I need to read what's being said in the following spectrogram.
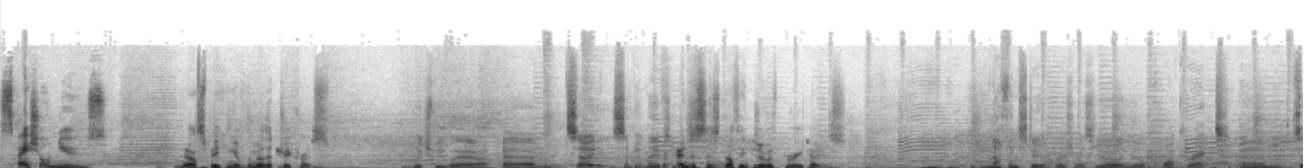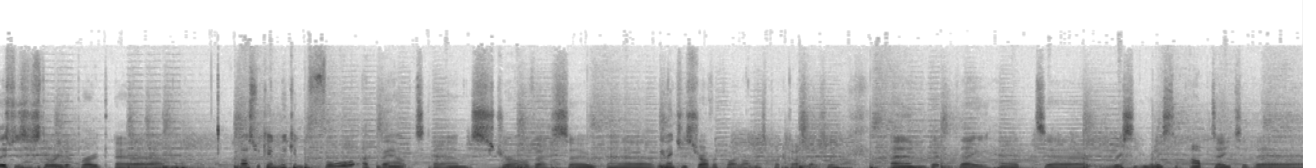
Spatial news. Now, speaking of the military, Chris, which we were. Um, so some people may have and this has nothing to do with burritos. nothing to do with burritos. You're you're quite correct. Um, so this was a story that broke um, last weekend, weekend before about um, Strava. So uh, we mentioned Strava quite a lot in this podcast actually, um, but they had uh, recently released an update to their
